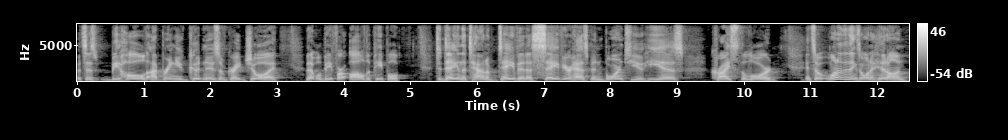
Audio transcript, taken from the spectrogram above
it says, Behold, I bring you good news of great joy that will be for all the people. Today in the town of David, a Savior has been born to you. He is Christ the Lord. And so, one of the things I want to hit on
